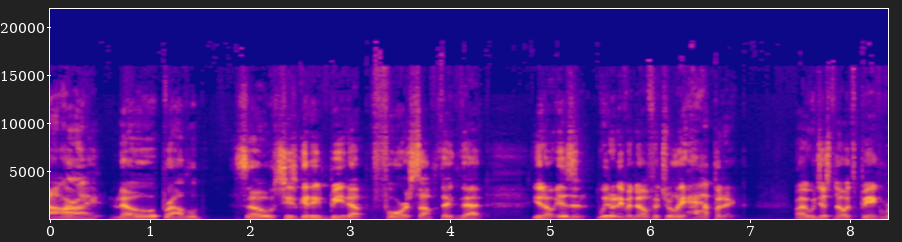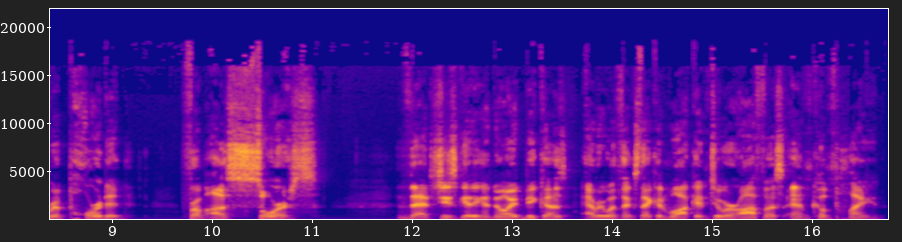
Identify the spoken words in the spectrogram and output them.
all right, no problem. So she's getting beat up for something that, you know, isn't. We don't even know if it's really happening, right? We just know it's being reported from a source that she's getting annoyed because everyone thinks they can walk into her office and complain.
